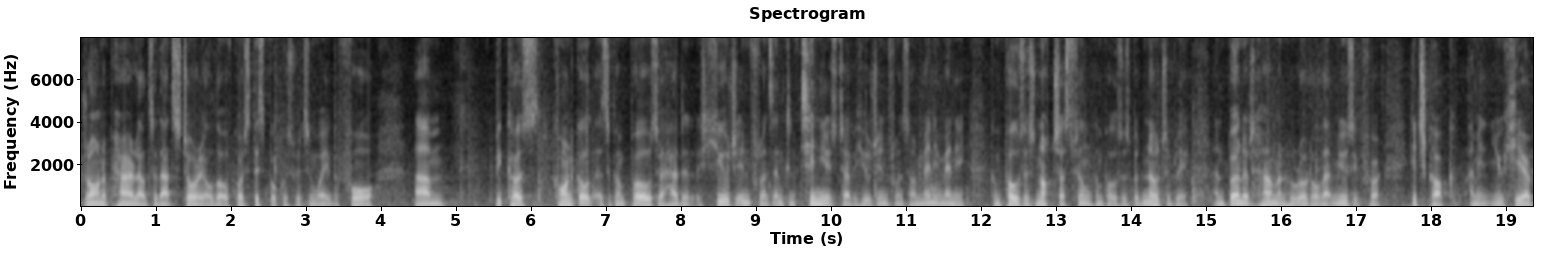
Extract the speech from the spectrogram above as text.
drawn a parallel to that story, although, of course, this book was written way before. Um, because Korngold, as a composer, had a, a huge influence and continues to have a huge influence on many, many composers, not just film composers, but notably. And Bernard Herrmann, who wrote all that music for Hitchcock, I mean, you hear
